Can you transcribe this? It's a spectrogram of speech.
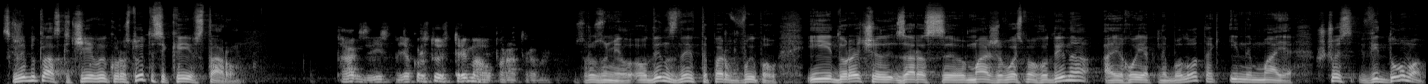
Скажіть, будь ласка, чи ви користуєтеся Київстаром? Так, звісно. Я користуюсь трьома операторами. Зрозуміло, один з них тепер випав. І до речі, зараз е, майже восьма година, а його як не було, так і немає. Щось відомо,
